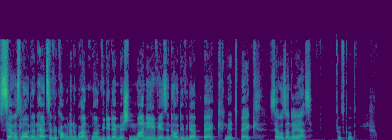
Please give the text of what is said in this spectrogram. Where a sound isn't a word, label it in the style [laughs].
Servus Leute und herzlich willkommen in einem brandneuen Video der Mission Money. Wir sind heute wieder back mit Beck. Servus Andreas. Grüß Gott.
